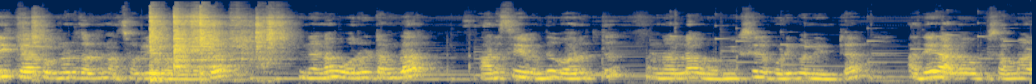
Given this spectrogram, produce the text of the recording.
ரீகேப் இன்னொரு தடவை நான் சொல்லிடுறேன் உங்களுக்கு. என்னென்னா ஒரு டம்ளர் அரிசியை வந்து வறுத்து நல்லா மிக்சியில் பொடி பண்ணிட்டு அதே அளவுக்கு சம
